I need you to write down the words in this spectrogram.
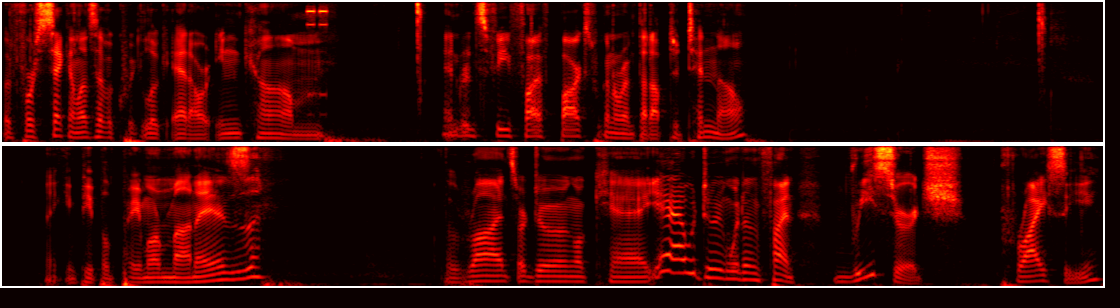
but for a second, let's have a quick look at our income. Entrance fee, five bucks. We're gonna ramp that up to 10 now. Making people pay more monies. The rides are doing okay. Yeah, we're doing we're doing fine. Research, pricey.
